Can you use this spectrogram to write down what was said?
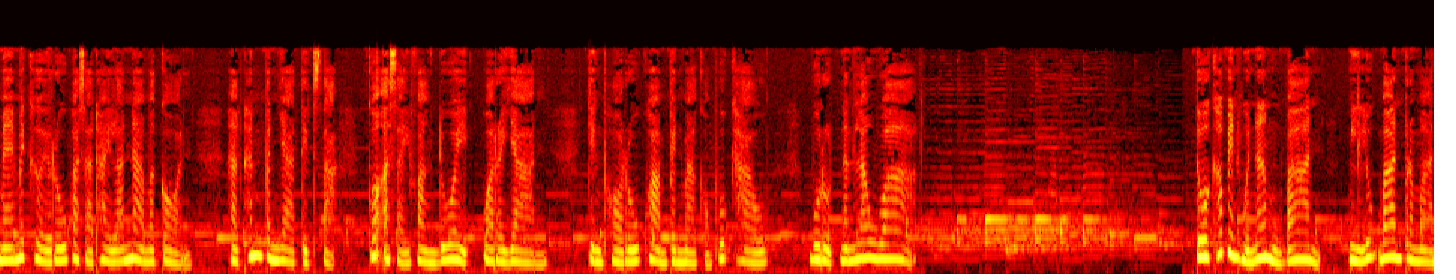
แม้ไม่เคยรู้ภาษาไทยล้านนามาก่อน หากท่านปัญญาติดสะ ก็อาศัยฟังด้วยวารยาน จึงพอรู้ความเป็นมาของพวกเขา บุรุษนั้นเล่าว่า ตัวเขาเป็นหัวหน้าหมู่บ้าน มีลูกบ้านประมาณ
